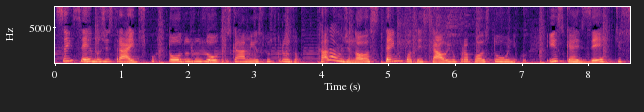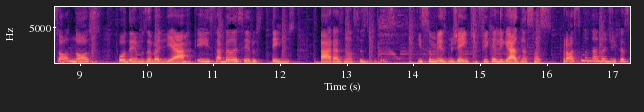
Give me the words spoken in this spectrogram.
sem sermos distraídos por todos os outros caminhos que os cruzam. Cada um de nós tem um potencial e um propósito único. Isso quer dizer que só nós podemos avaliar e estabelecer os termos para as nossas vidas. Isso mesmo, gente. Fica ligado nessas próximas nanodicas,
